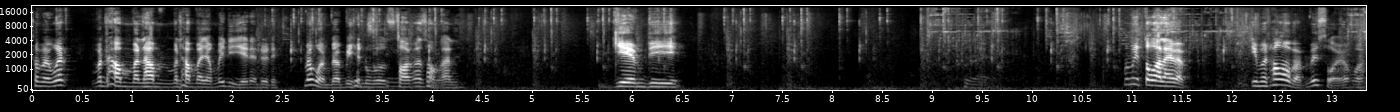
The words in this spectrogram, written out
ทำไมมันมันทำมันทำมันทำมายังไม่ดีเนี่ยดูดิไม่เหมือนแบบมีธนูซ้อนกันสองอัน เกมดีมันมีตัวอะไรแบบอิมเมอร์ทัลแบบไม่สวยมากวะ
